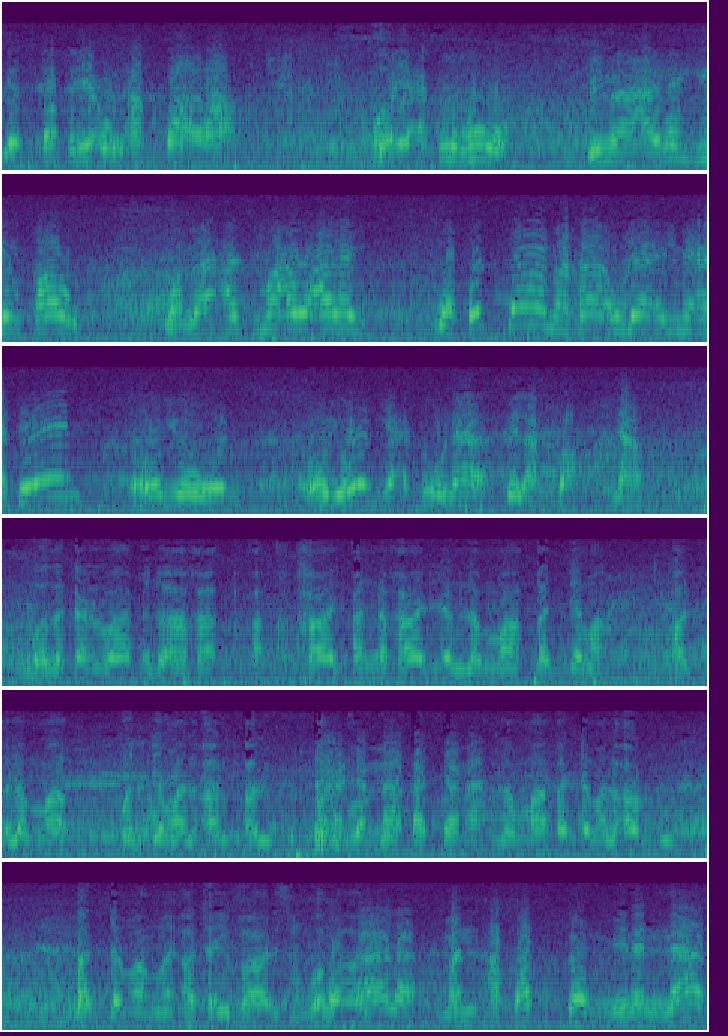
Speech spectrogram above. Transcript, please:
يستطيعوا الأخبار ويأتوه بما عليه القول وما أجمعوا عليه. وقدام هؤلاء المئتين عيون عيون يأتون بالأخبار. نعم. وذكر الواقد أن خالدا لما قدم لما قدم لما قدم. لما قدم العرض قدم 200 فارس. وقال, وقال من أصبتم من الناس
